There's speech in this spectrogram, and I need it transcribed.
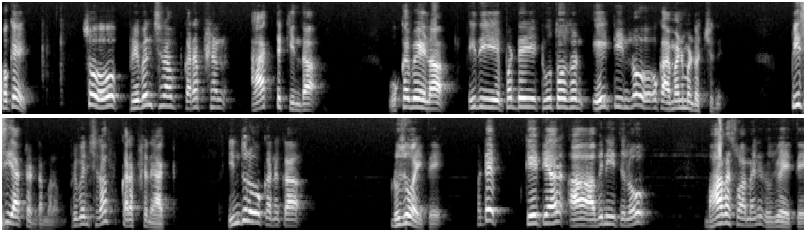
Okay. So prevention of corruption act కింద ఒకవేళ ఇది ఎప్పటి టూ థౌజండ్ ఎయిటీన్లో ఒక అమెండ్మెంట్ వచ్చింది. పీసీ యాక్ట్ అంటాం మనం ప్రివెన్షన్ ఆఫ్ కరప్షన్ యాక్ట్. ఇందులో కనుక రుజువు అయితే అంటే కేటీఆర్ ఆ అవినీతిలో భాగస్వామ్యాన్ని రుజువైతే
